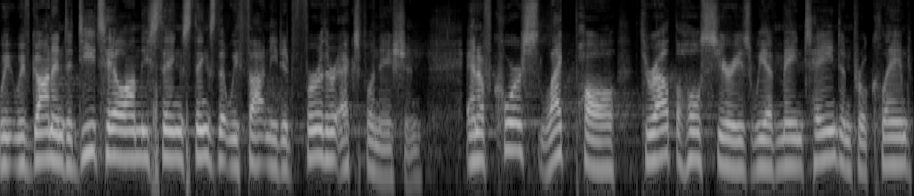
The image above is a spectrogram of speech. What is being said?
We, have gone into detail on these things, things that we thought needed further explanation. And of course, like Paul, throughout the whole series, we have maintained and proclaimed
